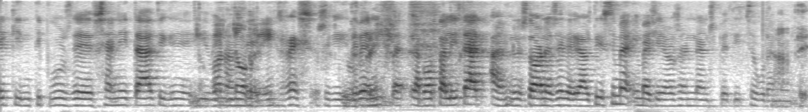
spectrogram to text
i quin tipus de sanitat i, i No, bueno, no res. res. O sigui, No de ben, res. la mortalitat amb les dones era altíssima, imagineu-vos en nens petits segurament. Eh,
